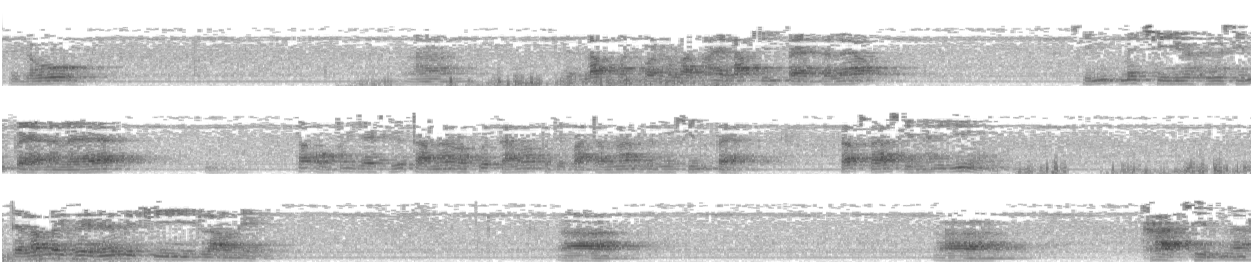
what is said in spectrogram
ไปดูรับมันคนเราให้รับสินแปดไปแล้วสินไม่ชีก็คือสินแปดนั่นแหละถ้าออกตั้งใจถือตามนั้นเราพูดตามนั้นปฏิบัติตามนั้นคือสินแปด รักษาสินให้ยิ่ง แต่เราไม่เคยเห็นไม่ชีเราเนี่ยขาดสินนะ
